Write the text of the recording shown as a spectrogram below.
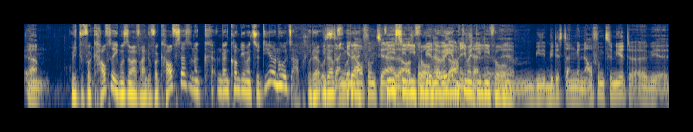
Ähm, Du verkaufst das, ich muss noch mal fragen, du verkaufst das und dann, und dann kommt jemand zu dir und holt's ab? Oder, oder, es dann oder genau funktioniert, Wie ist die also Lieferung? ausprobiert Oder macht nicht. jemand die Äh, Lieferung? Wie, wie das dann genau funktioniert, äh,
